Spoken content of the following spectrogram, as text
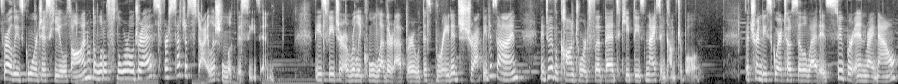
Throw these gorgeous heels on with a little floral dress for such a stylish look this season. These feature a really cool leather upper with this braided strappy design. They do have a contoured footbed to keep these nice and comfortable. The trendy square toe silhouette is super in right now,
